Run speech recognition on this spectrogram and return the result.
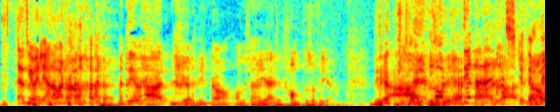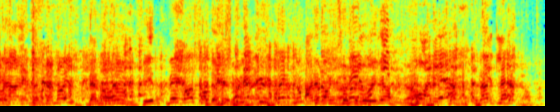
Jeg skulle veldig gjerne ha vært med. Men det er Bjørvika, Anne Sofie, eller Tante Sofie. Det er Tante Sofie. det der er hersketeknikk. Den var ufin. Men hva sa du? Skulle jeg Det er Er det dagens første Det boing, ja? bare tydelig.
